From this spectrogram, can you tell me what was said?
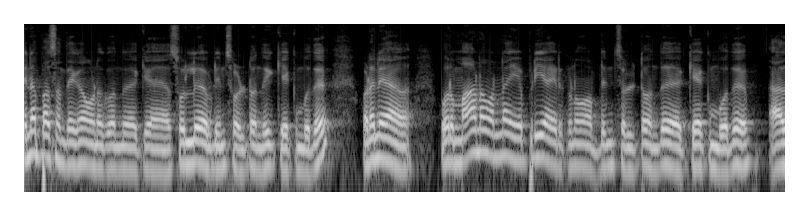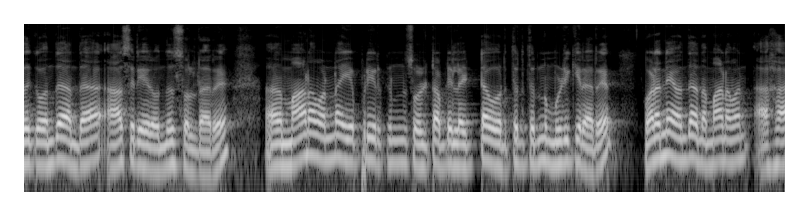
என்னப்பா சந்தேகம் உனக்கு வந்து கே சொல்லு அப்படின்னு சொல்லிட்டு வந்து கேட்கும்போது உடனே ஒரு மாணவன்னா எப்படியா இருக்கணும் அப்படின்னு சொல்லிட்டு வந்து கேட்கும்போது அதுக்கு வந்து அந்த ஆசிரியர் வந்து சொல்கிறாரு மாணவன்னா எப்படி இருக்குன்னு சொல்லிட்டு அப்படியே லைட்டாக ஒரு திரு திருன்னு முழிக்கிறாரு. உடனே வந்து அந்த மாணவன் ஆஹா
